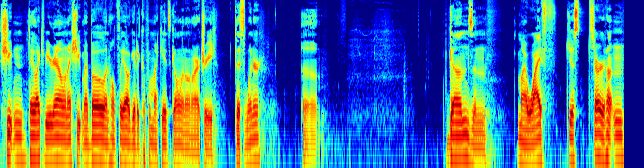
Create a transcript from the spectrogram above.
shooting. They like to be around when I shoot my bow, and hopefully I'll get a couple of my kids going on archery this winter. Um, guns, and my wife just started hunting.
